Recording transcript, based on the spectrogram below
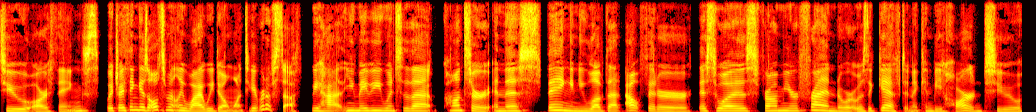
to our things, which I think is ultimately why we don't want to get rid of stuff. We had, you maybe went to that concert and this thing and you loved that outfit, or this was from your friend, or it was a gift. And it can be hard to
